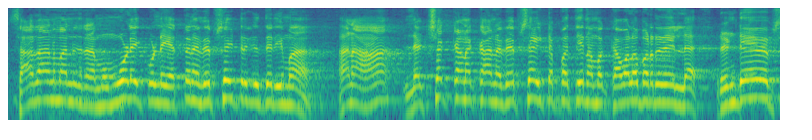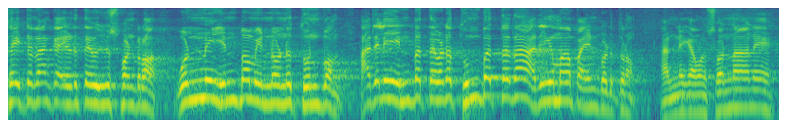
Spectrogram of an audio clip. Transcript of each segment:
சாதாரணமான நம்ம மூளைக்குள்ளே எத்தனை வெப்சைட் இருக்குது தெரியுமா? ஆனால் லட்சக்கணக்கான வெப்சைட்டை பற்றி நம்ம கவலைப்படுறதே இல்லை. ரெண்டே வெப்சைட்டை தான் க- எடுத்து யூஸ் பண்ணுறோம் ஒன்று இன்பம் இன்னொன்று துன்பம். அதுலேயும் இன்பத்தை விட துன்பத்தை தான் அதிகமாக பயன்படுத்துகிறோம் அன்னைக்கு அவன் சொன்னானே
